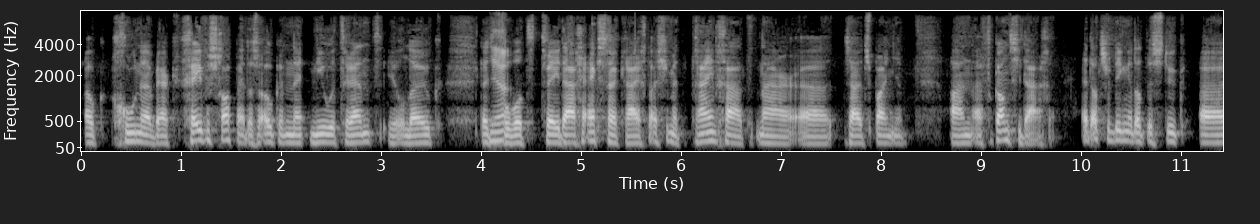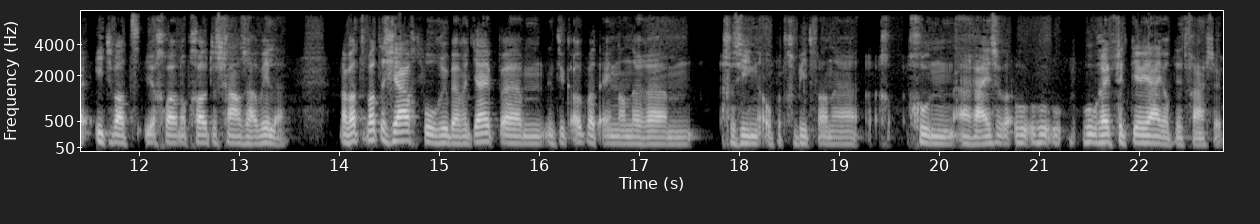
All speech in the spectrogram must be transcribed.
Ook groene werkgeverschap, hè, dat is ook een nieuwe trend. Heel leuk. Dat je bijvoorbeeld twee dagen extra krijgt als je met de trein gaat naar uh, Zuid-Spanje aan uh, vakantiedagen. En dat soort dingen, dat is natuurlijk iets wat je gewoon op grote schaal zou willen. Maar wat, wat is jouw gevoel, Ruben? Want jij hebt um, natuurlijk ook wat een en ander um, gezien op het gebied van groen reizen. Hoe, hoe, hoe reflecteer jij op dit vraagstuk?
